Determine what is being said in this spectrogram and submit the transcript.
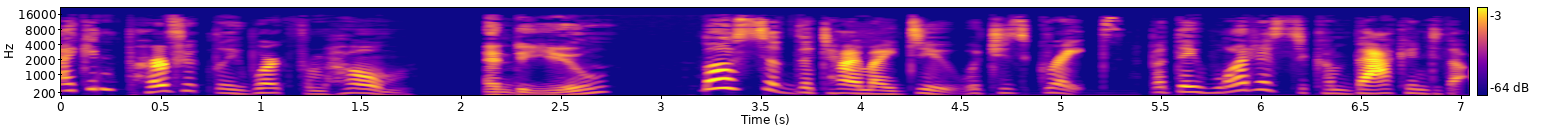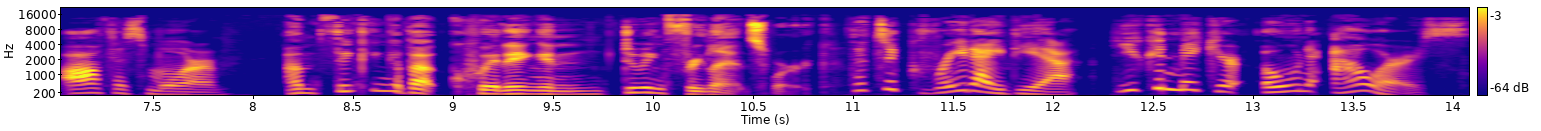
I can perfectly work from home. And do you? Most of the time I do, which is great, but they want us to come back into the office more. I'm thinking about quitting and doing freelance work. That's a great idea. You can make your own hours.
